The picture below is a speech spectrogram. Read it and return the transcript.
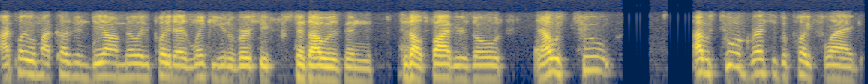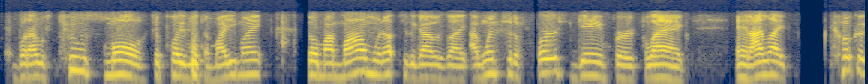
I played with my cousin Dion Miller. He played at Lincoln University since I was in since I was five years old, and I was too. I was too aggressive to play flag, but I was too small to play with the Mighty Mite. So my mom went up to the guy. Was like, I went to the first game for flag, and I like took a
